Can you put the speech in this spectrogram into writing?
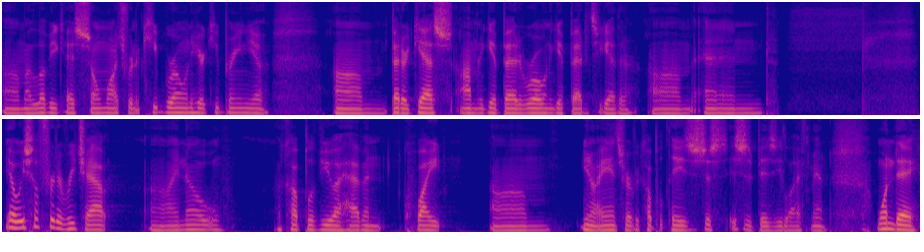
Um, I love you guys so much. We're gonna keep growing here, keep bringing you um, better guests. I'm gonna get better. We're all gonna get better together. Um, and yeah, always feel free to reach out. Uh, I know a couple of you I haven't quite um you know, I answer every couple days. It's just it's just busy life, man. One day,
